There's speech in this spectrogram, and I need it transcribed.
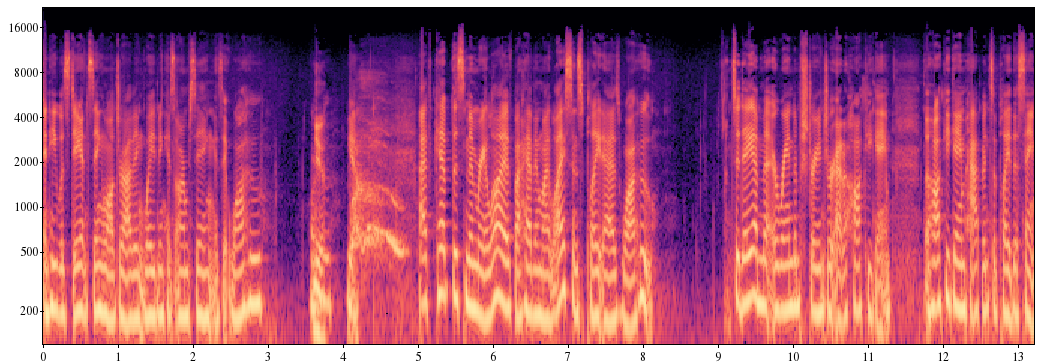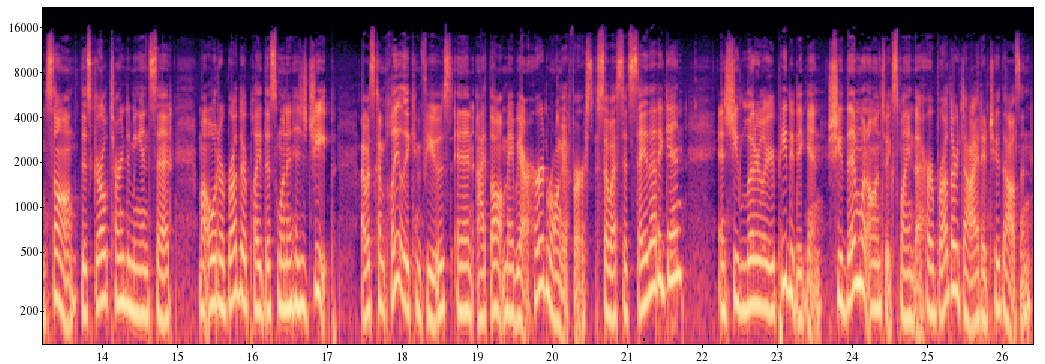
and he was dancing while driving, waving his arm, saying, Is it Wahoo? Yeah. Yeah. I've kept this memory alive by having my license plate as Wahoo. Today, I met a random stranger at a hockey game. The hockey game happened to play the same song. This girl turned to me and said, My older brother played this one in his Jeep. I was completely confused and I thought maybe I heard wrong at first. So I said, Say that again. And she literally repeated again. She then went on to explain that her brother died in 2000.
